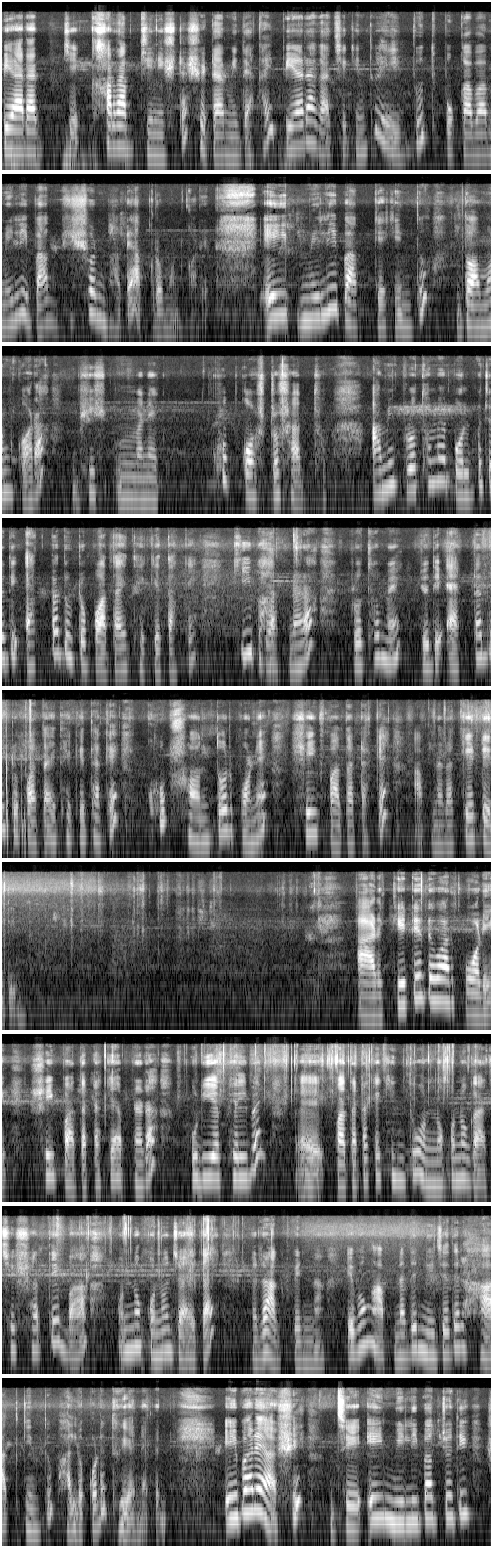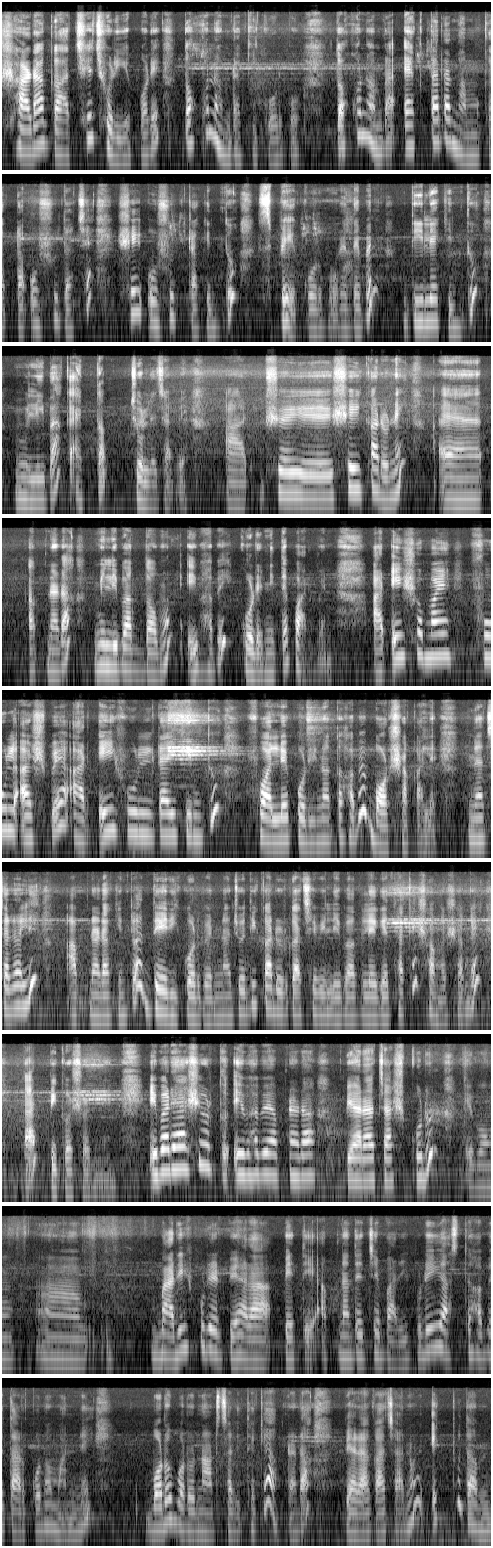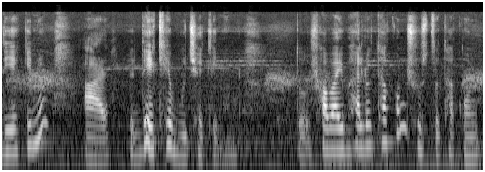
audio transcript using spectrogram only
পেয়ারার যে খারাপ জিনিসটা সেটা আমি দেখাই। পেয়ারা গাছে কিন্তু এই দুধ পোকা বা মিলিবাগ ভীষণভাবে আক্রমণ করেন এই মিলিবাগকে কিন্তু দমন করা মানে খুব কষ্টসাধ্য। আমি প্রথমে বলব যদি একটা দুটো পাতায় থেকে থাকে কী আপনারা প্রথমে যদি একটা দুটো পাতায় থেকে থাকে, খুব সন্তর্পণে সেই পাতাটাকে আপনারা কেটে দিন। আর কেটে দেওয়ার পরে সেই পাতাটাকে আপনারা পুড়িয়ে ফেলবেন। পাতাটাকে কিন্তু অন্য কোনো গাছের সাথে বা অন্য কোনো জায়গায় রাখবেন না এবং আপনাদের নিজেদের হাত কিন্তু ভালো করে ধুয়ে নেবেন। এইবারে আসি যে এই মিলিবাগ যদি সারা গাছে ছড়িয়ে পড়ে, তখন আমরা কি করব। তখন আমরা একতারা নামক একটা ওষুধ আছে, সেই ওষুধটা কিন্তু স্প্রে করব। দেবেন, দিলে কিন্তু মিলিবাগ একদম চলে যাবে। আর সেই সেই কারণে আপনারা মিলিবাগ দমন এইভাবেই করে নিতে পারবেন। আর এই সময় ফুল আসবে, আর এই ফুলটাই কিন্তু ফলে পরিণত হবে বর্ষাকালে। ন্যাচারালি আপনারা কিন্তু আর দেরি করবেন না, যদি কারোর কাছে মিলিবাগ লেগে থাকে, সঙ্গে সঙ্গে তার প্রিকশন নিন। এবারে আসি এভাবে আপনারা পেয়ারা চাষ করুন এবং বাড়িরপুরের পেয়ারা পেতে। আপনাদের যে বাড়িরপুরেই আসতে হবে, তার কোনো মান নেই। বড় বড় নার্সারি থেকে আপনারা পেয়ারা গাছ আনুন, একটু দাম দিয়ে কিনুন আর দেখে বুঝে কিনুন। তো সবাই ভালো থাকুন, সুস্থ থাকুন।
